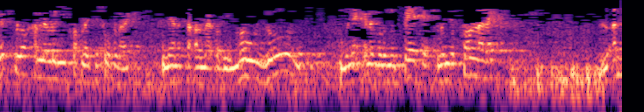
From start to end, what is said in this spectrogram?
lépp loo xam ne lu ñuy soxla ci suuf la rek nee na saxal naa ko bi mawzuun mu nekk nag lu ñu peese lu ñu tolla rek lu am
